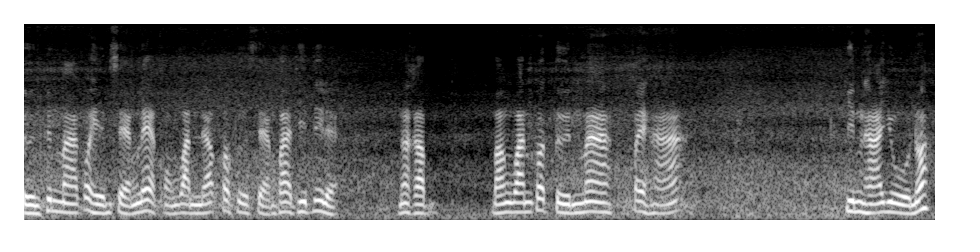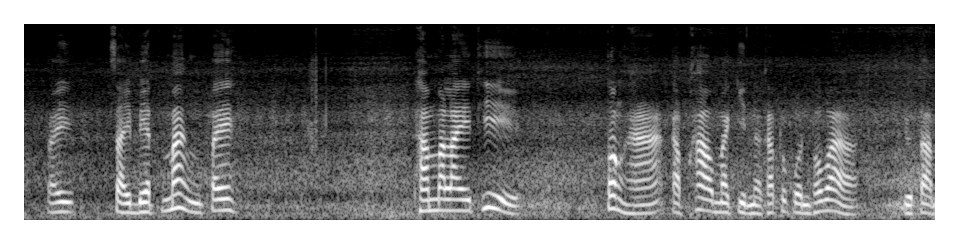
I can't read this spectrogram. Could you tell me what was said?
ตื่นขึ้นมาก็เห็นแสงแรกของวันแล้วก็คือแสงพระอาทิตย์นี่แหละนะครับ บางวันก็ตื่นมาไปหา กินหาอยู่เนาะไปใส่เบ็ดมั่งไปทำอะไรที่ ต้องหากับข้าวมากินนะครับ ทุกคนเพราะว่าอยู่ตาม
